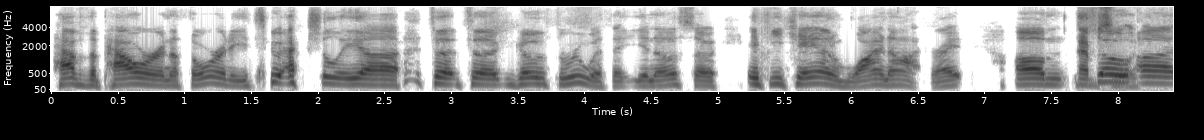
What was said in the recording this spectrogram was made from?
have the power and authority to actually uh, to to go through with it. You know, so if you can, why not, right? Um, so Absolutely. uh,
